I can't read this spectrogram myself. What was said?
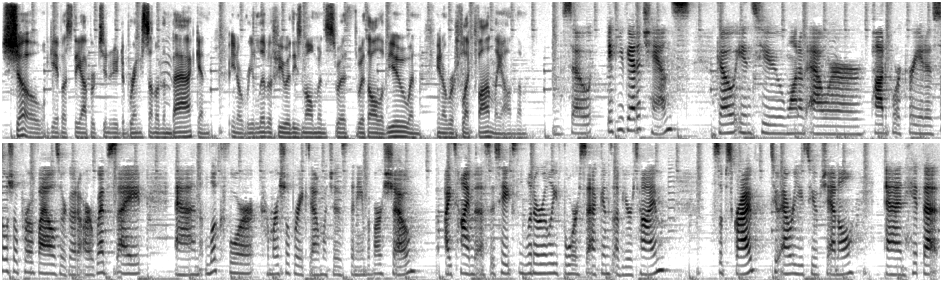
show, gave us the opportunity to bring some of them back and you know relive a few of these moments with with all of you and you know reflect fondly on them. So if you get a chance go into one of our Pod4 Creative social profiles or go to our website and look for Commercial Breakdown, which is the name of our show. I time this, it takes literally four seconds of your time. Subscribe to our YouTube channel and hit that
